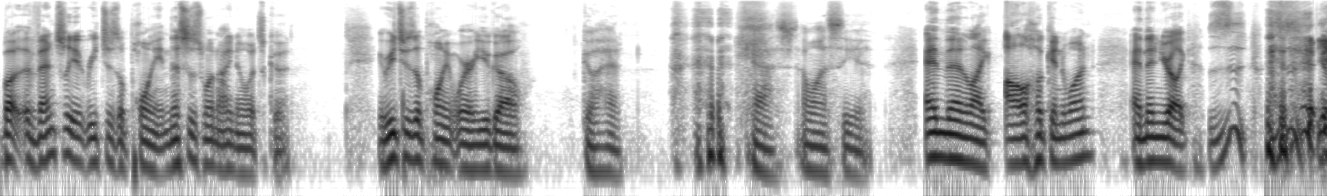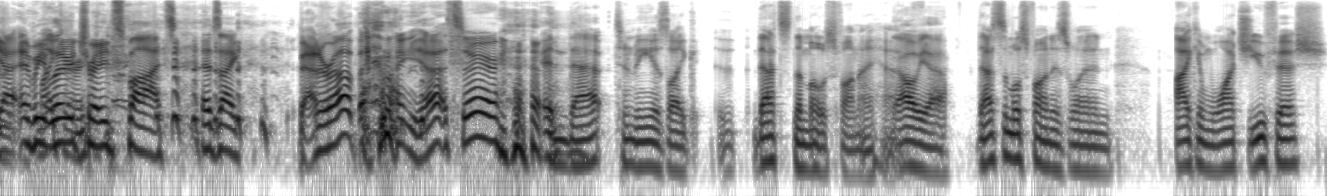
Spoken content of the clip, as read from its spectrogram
But eventually, it reaches a point, and this is when I know it's good. It reaches a point where you go, go ahead, cast. I want to see it, and then like I'll hook into one. And then you're like, zzz, zzz. You're yeah, like, and we literally turn." trade spots. it's like, batter up. I'm like, yeah, sir. and that to me is like that's the most fun I have. oh yeah. That's the most fun is when I can watch you fish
